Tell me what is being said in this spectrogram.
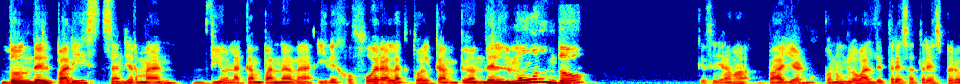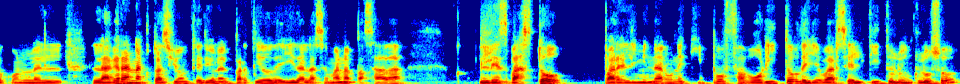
donde el Paris Saint-Germain dio la campanada y dejó fuera al actual campeón del mundo, que se llama Bayern, con un global de 3 a 3, pero con la gran actuación que dio en el partido de ida la semana pasada, les bastó para eliminar un equipo favorito de llevarse el título incluso.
